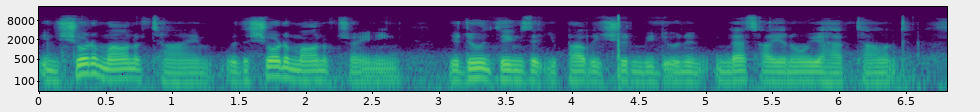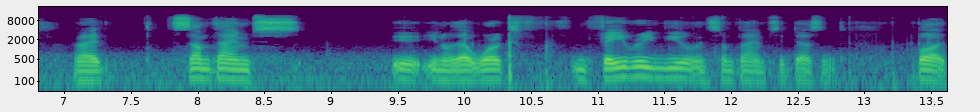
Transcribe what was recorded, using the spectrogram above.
in short amount of time with a short amount of training you're doing things that you probably shouldn't be doing and that's how you know you have talent right sometimes you know that works in favor of you and sometimes it doesn't. But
